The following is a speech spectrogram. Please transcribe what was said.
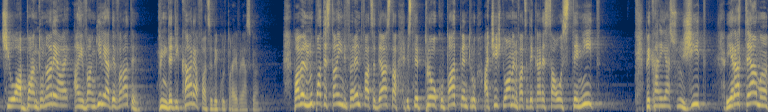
ci o abandonare a, a Evangheliei adevărate, prin dedicarea față de cultura evrească. Pavel nu poate sta indiferent față de asta, este preocupat pentru acești oameni față de care s-a ostenit, pe care i-a slujit. Era teamă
